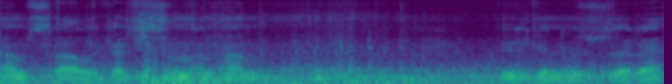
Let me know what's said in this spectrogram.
Hem sağlık açısından hem bildiğiniz üzere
